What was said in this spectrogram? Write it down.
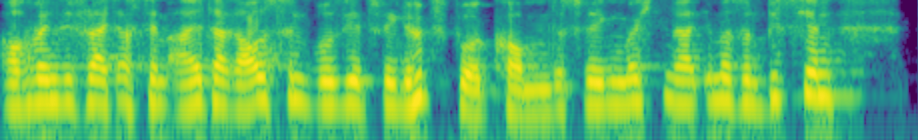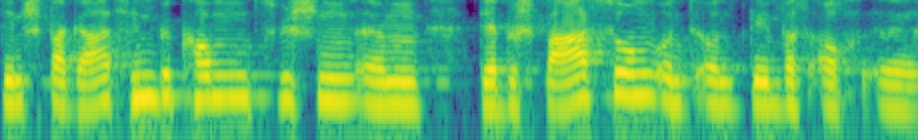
auch wenn sie vielleicht aus dem Alter raus sind, wo sie jetzt wegen Hüpfburg kommen. Deswegen möchten wir halt immer so ein bisschen den Spagat hinbekommen zwischen ähm, der Bespaßung und, und dem, was auch äh,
